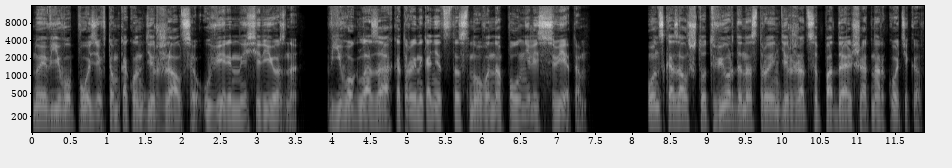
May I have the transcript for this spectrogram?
но и в его позе, в том, как он держался, уверенно и серьезно, в его глазах, которые наконец-то снова наполнились светом. Он сказал, что твердо настроен держаться подальше от наркотиков.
